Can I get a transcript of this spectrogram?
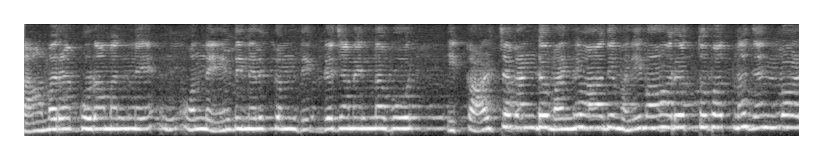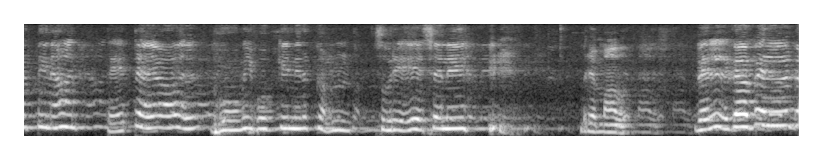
താമരക്കുടമെന്നെ ഒന്നേന്തി നിൽക്കും ദിഗ്ഗജമെന്ന പോൽ. ഇക്കാഴ്ച കണ്ട് മഞ്ഞുവാതി മണിമാരത്തു പത്മജൻ വാഴ്ത്തിനാൻ തേറ്റയാൽ ഭൂമി പൊക്കി നിൽക്കും സുരേശനെ. ബ്രഹ്മാവ്. വെൽഗ വെൽഗ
